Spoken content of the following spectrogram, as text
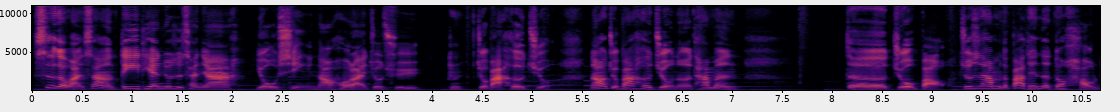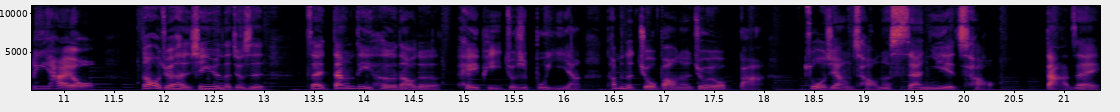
四个晚上，第一天就是参加游行，然后后来就去 酒吧喝酒。然后酒吧喝酒呢，他们的酒保就是他们的八天的都好厉害哦。然后我觉得很幸运的就是在当地喝到的黑啤就是不一样，他们的酒保呢就有把做酱草那三叶草打在。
